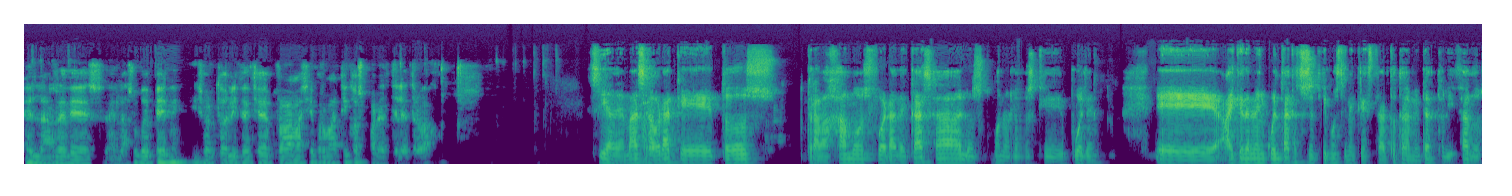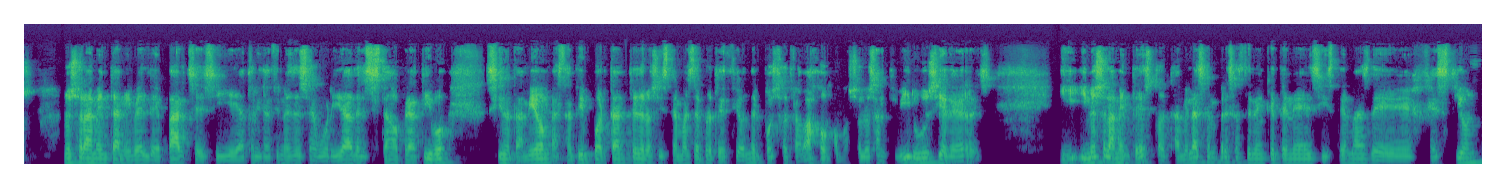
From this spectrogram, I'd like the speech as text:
en las redes, en las VPN y sobre todo licencia de programas informáticos para el teletrabajo. Sí, además, ahora que todos trabajamos fuera de casa, los, bueno, los que pueden, eh, hay que tener en cuenta que estos equipos tienen que estar totalmente actualizados, no solamente a nivel de parches y actualizaciones de seguridad del sistema operativo, sino también bastante importante de los sistemas de protección del puesto de trabajo, como son los antivirus y EDRs. Y, no solamente esto, también las empresas tienen que tener sistemas de gestión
